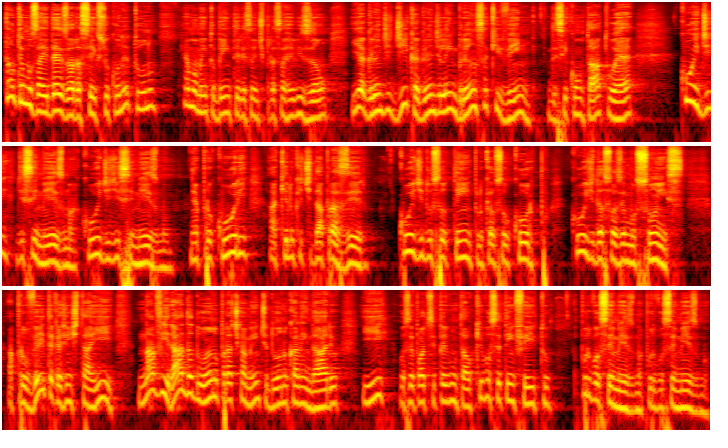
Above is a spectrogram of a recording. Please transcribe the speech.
Então temos aí 10 horas sexto com Netuno, é um momento bem interessante para essa revisão e a grande dica, a grande lembrança que vem desse contato é cuide de si mesma, cuide de si mesmo, né? procure aquilo que te dá prazer, cuide do seu templo, que é o seu corpo, cuide das suas emoções. Aproveita que a gente está aí na virada do ano, praticamente do ano calendário, e você pode se perguntar o que você tem feito por você mesma, por você mesmo.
